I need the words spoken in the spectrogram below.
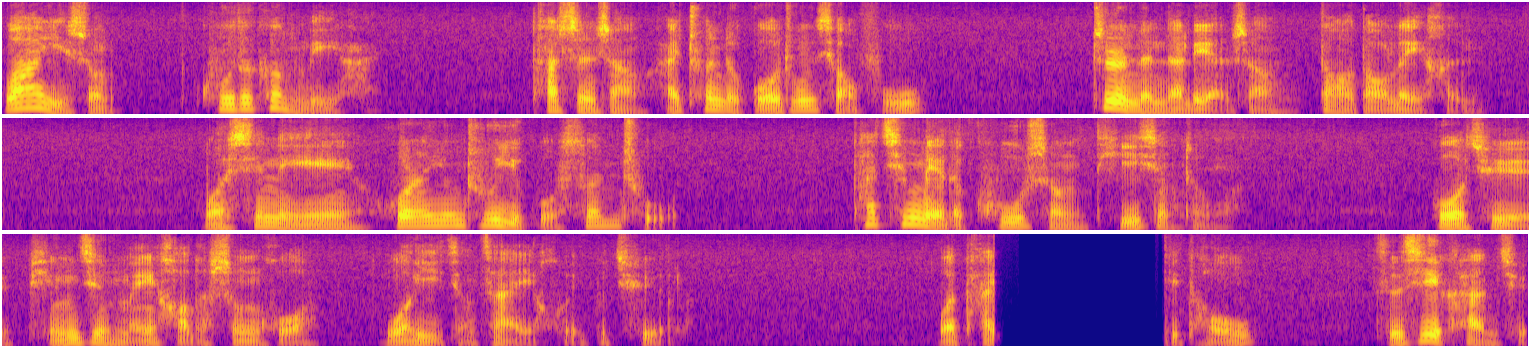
哇一声，哭得更厉害。她身上还穿着国中校服，稚嫩的脸上道道泪痕。我心里忽然涌出一股酸楚。她清冽的哭声提醒着我，过去平静美好的生活，我已经再也回不去了。我抬起头，仔细看去，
